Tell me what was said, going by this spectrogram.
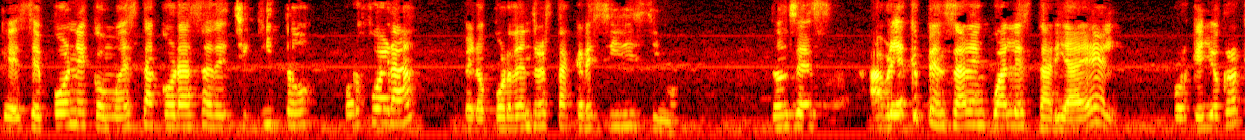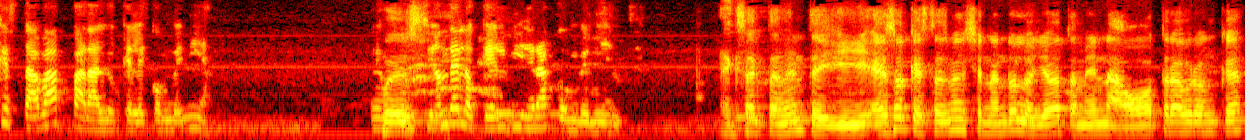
que se pone como esta coraza de chiquito por fuera, pero por dentro está crecidísimo. Entonces, habría que pensar en cuál estaría él, porque yo creo que estaba para lo que le convenía, en pues función de lo que él viera conveniente. Exactamente, y eso que estás mencionando lo lleva también a otra bronca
